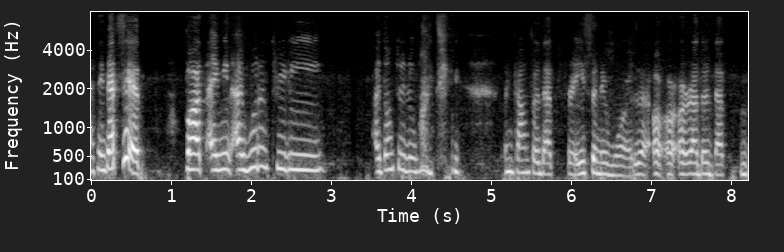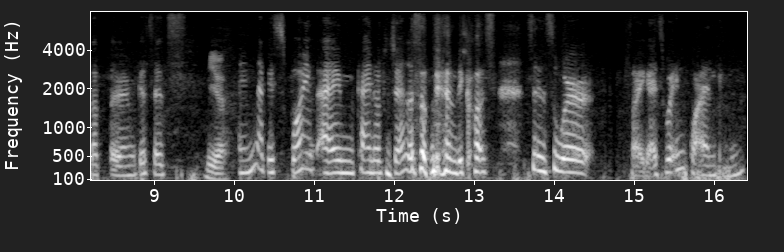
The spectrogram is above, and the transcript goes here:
i think that's it but i mean i wouldn't really i don't really want to encounter that phrase anymore or, or, or rather that that term because it's yeah, I mean, at this point, I'm kind of jealous of them because since we're, sorry guys, we're in quarantine.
